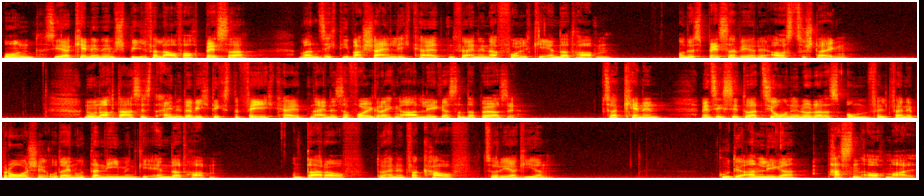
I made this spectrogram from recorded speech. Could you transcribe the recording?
Und sie erkennen im Spielverlauf auch besser, wann sich die Wahrscheinlichkeiten für einen Erfolg geändert haben und es besser wäre auszusteigen. Nun, auch das ist eine der wichtigsten Fähigkeiten eines erfolgreichen Anlegers an der Börse. Zu erkennen, wenn sich Situationen oder das Umfeld für eine Branche oder ein Unternehmen geändert haben und darauf durch einen Verkauf zu reagieren. Gute Anleger passen auch mal,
